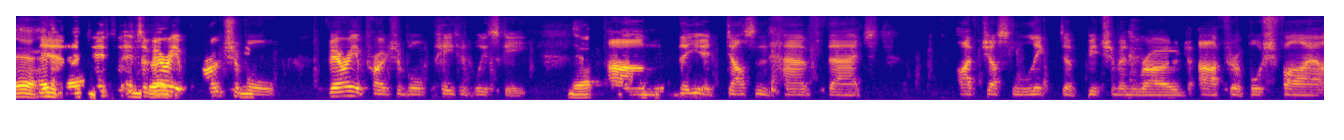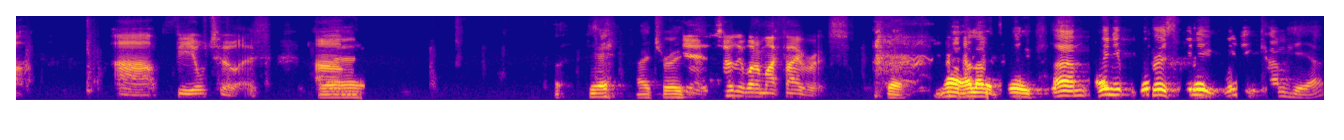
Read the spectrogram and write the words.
Yeah, yeah, it's, it's a very approachable, very approachable peated whiskey. Yeah, um, that yeah doesn't have that. I've just licked a bitumen road after a bushfire uh, feel to it. Um, yeah. yeah, no, true. Yeah, it's certainly one of my favorites. Yeah. No, I love it too. Um, when you, Chris, when you when you come here,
